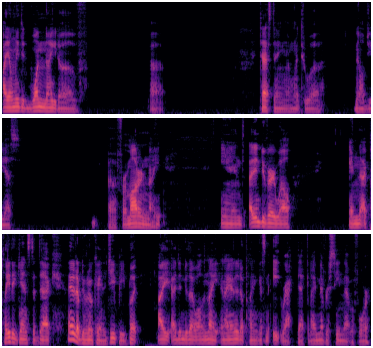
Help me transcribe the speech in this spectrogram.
I only did one night of uh, testing. I went to a an LGS uh, for a modern night, and I didn't do very well. And I played against a deck. I ended up doing okay in the GP, but I, I didn't do that well the night, and I ended up playing against an eight rack deck, and I'd never seen that before.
